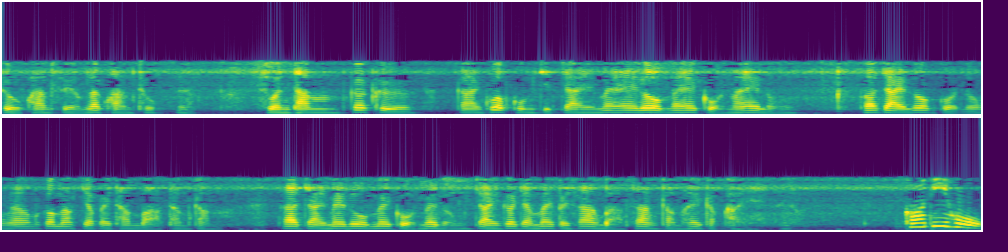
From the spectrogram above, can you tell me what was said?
สู่ความเสื่อมและความทุกข์ส่วนธรรมก็คือการควบคุมจิตใจไม่ให้โลภไม่ให้โกรธไม่ให้หลง เพราะใจโลภโกรธหลงแล้วมันก็มักจะไปทำบาปทำกรรม ถ้าใจไม่โลภไม่โกรธไม่หลงใจก็จะไม่ไปสร้างบาปสร้างกรรมให้กับใคร ข้อที่หก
